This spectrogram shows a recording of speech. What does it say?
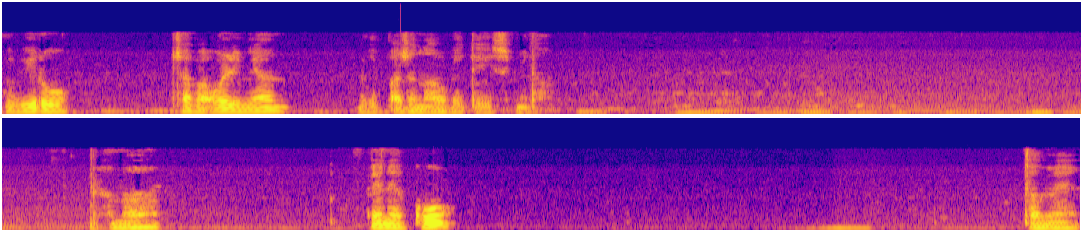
그 위로 잡아 올리면 이렇게 빠져나오게 되어 있습니다. 하나 빼냈고 다음에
